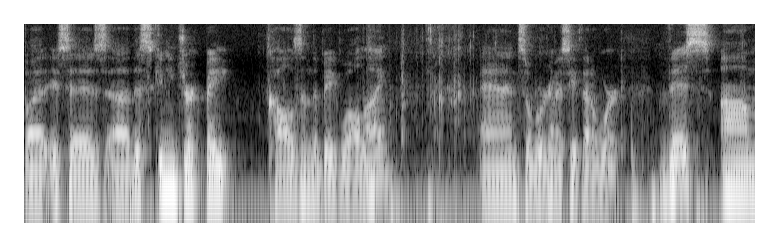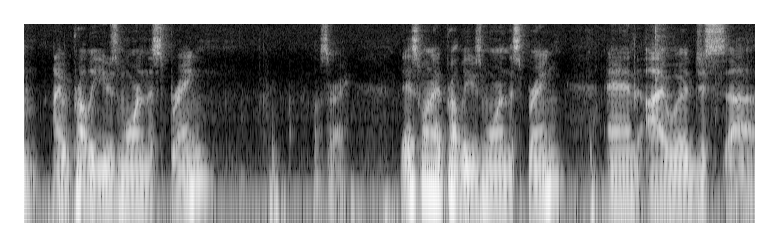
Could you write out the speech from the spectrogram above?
But it says uh, this skinny jerk bait calls in the big walleye, and so we're gonna see if that'll work. This um, I would probably use more in the spring. Oh, sorry. This one I'd probably use more in the spring, and I would just uh,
